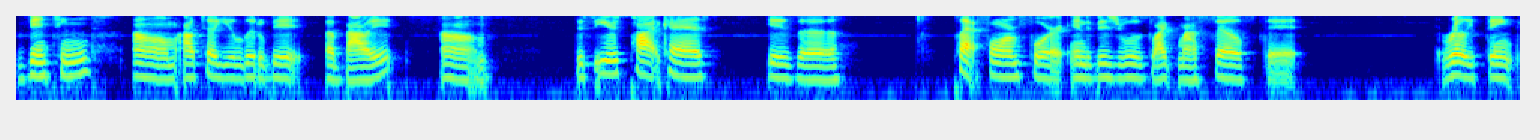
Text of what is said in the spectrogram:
venting, um, I'll tell you a little bit about it. Um, the Seers podcast is a platform for individuals like myself that really think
